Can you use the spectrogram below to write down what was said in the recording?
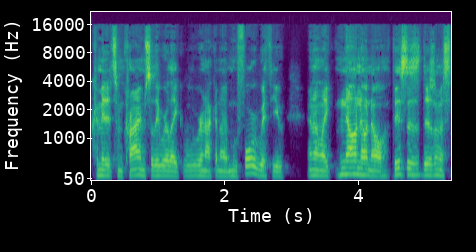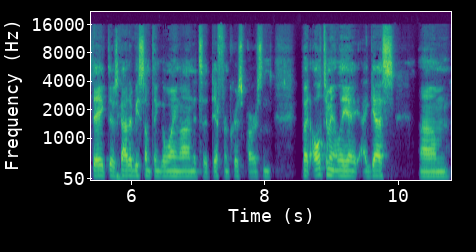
committed some crimes. So they were like, well, "We're not going to move forward with you." And I'm like, "No, no, no. This is there's a mistake. There's got to be something going on. It's a different Chris Parsons." But ultimately, I, I guess um,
